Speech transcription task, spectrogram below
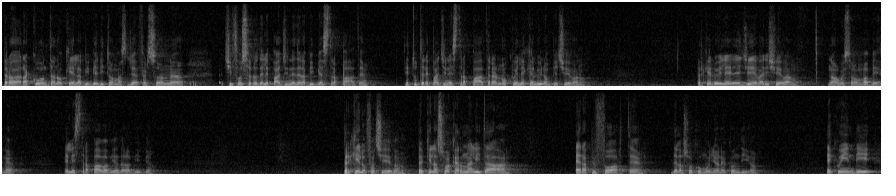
però raccontano che la Bibbia di Thomas Jefferson ci fossero delle pagine della Bibbia strappate e tutte le pagine strappate erano quelle che a lui non piacevano. Perché lui le leggeva e diceva, no, questo non va bene, e le strappava via dalla Bibbia. Perché lo faceva? Perché la sua carnalità era più forte della sua comunione con Dio e quindi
